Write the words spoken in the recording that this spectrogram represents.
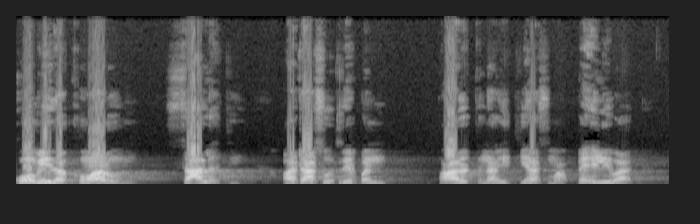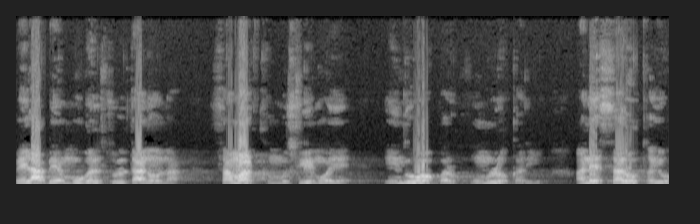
કોમી રખવાણોની સાલ હતી. અઢારસો ત્રેપન ભારતના ઇતિહાસમાં પહેલીવાર પહેલા બે મુગલ સુલતાનોના સમર્થ મુસ્લિમોએ હિન્દુઓ પર હુમલો કર્યો અને શરૂ થયો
